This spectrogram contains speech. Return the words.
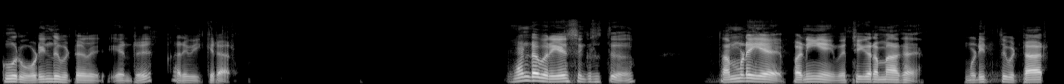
கூறு ஒடிந்து விட்டது என்று அறிவிக்கிறார். ஆண்டவர் இயேசு கிறிஸ்து தம்முடைய பணியை வெற்றிகரமாக முடித்து விட்டார்.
